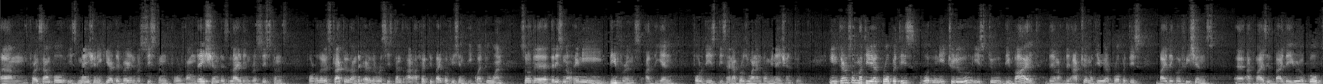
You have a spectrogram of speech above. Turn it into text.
um, for example, is mentioning here the bearing resistance for foundation, the sliding resistance for other structures, and the earth resistance are affected by coefficient equal to 1. So the, there is not any difference at the end for this design approach 1 and combination 2. In terms of material properties, what we need to do is to divide the, the actual material properties by the coefficients uh, advised by the Eurocode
